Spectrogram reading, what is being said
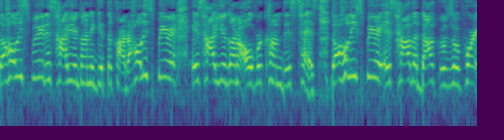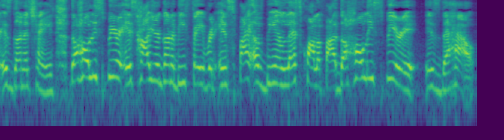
The Holy Spirit is how you're going to get the car. The Holy Spirit is how you're going to overcome this test. The Holy Spirit is how the doctor's report is going to change. The Holy Spirit is how you're going to be favored in spite of being less qualified. The Holy Spirit is the how.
